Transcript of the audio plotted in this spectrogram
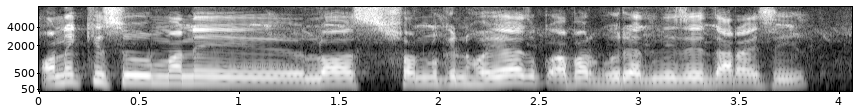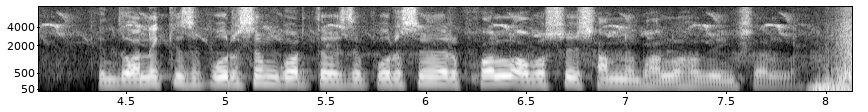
অনেক কিছু মানে লস সম্মুখীন হয়ে আবার ঘুরে নিজে দাঁড়াইছি। কিন্তু অনেক কিছু পরিশ্রম করতে হয়েছে। পরিশ্রমের ফল অবশ্যই সামনে ভালো হবে ইনশাল্লাহ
